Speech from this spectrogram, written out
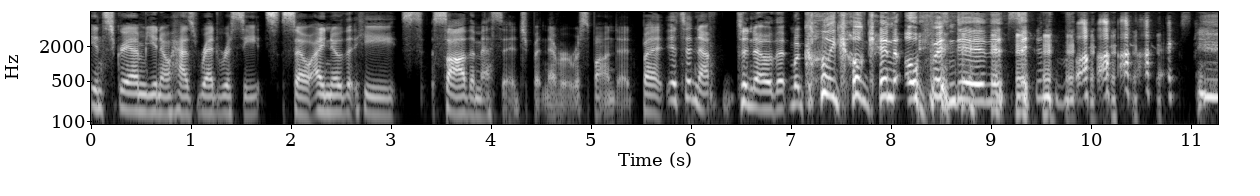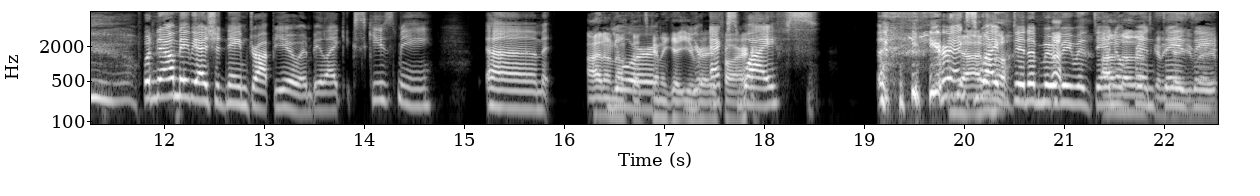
Instagram, you know, has read receipts, so I know that he s- saw the message but never responded. But it's enough to know that Macaulay Culkin opened it in his inbox. but now maybe I should name drop you and be like, "Excuse me, um, I don't know if that's going to get you your very far. ex-wife's Your Yeah, ex-wife did a movie with Daniel know if that's gonna get you very Franzese,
